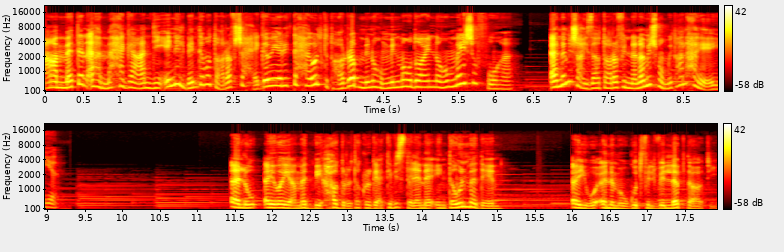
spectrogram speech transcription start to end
عامة أهم حاجة عندي إن البنت ما تعرفش حاجة ويا ريت تحاول تتهرب منهم من موضوع إن هم يشوفوها. أنا مش عايزاها تعرف إن أنا مش مامتها الحقيقية. ألو أيوه يا عماد بيه حضرتك رجعت بالسلامة أنت والمدام. أيوه أنا موجود في الفيلا بتاعتي.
